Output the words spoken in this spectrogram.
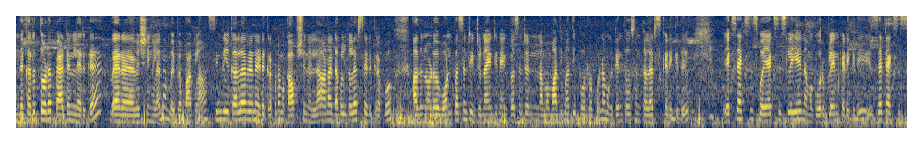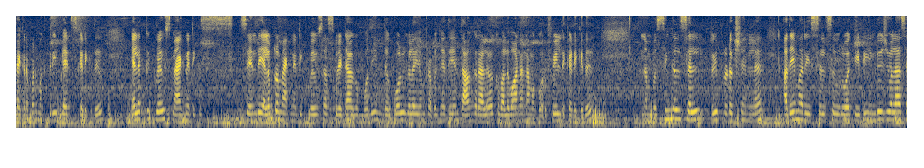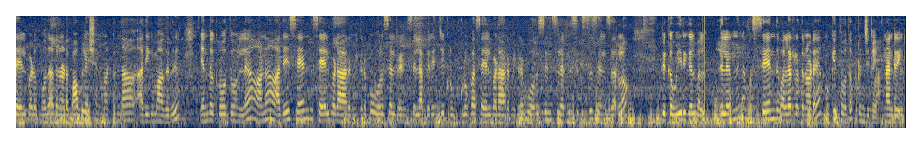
இந்த கருத்தோட பேட்டர்னில் இருக்க வேறு விஷயங்களை நம்ம இப்போ பார்க்கலாம். சிங்கிள் கலர்னு எடுக்கிறப்போ நமக்கு ஆப்ஷன் இல்லை. ஆனால் டபுள் கலர்ஸ் எடுக்கிறப்போ அதனோட one percent into ninety nine percent நம்ம மாற்றி மாற்றி போடுறப்போ நமக்கு டென் தௌசண்ட் கலர்ஸ் கிடைக்குது. எக்ஸ் ஆக்சிஸ் ஒய் ஆக்சிஸ்லேயே நமக்கு ஒரு பிளேன் கிடைக்குது. இசட் ஆக்சிஸ் சேர்க்குறப்போ நமக்கு த்ரீ பிளேன்ஸ் கிடைக்குது. எலக்ட்ரிக் வேவ்ஸ் மேக்னெட்டிக்ஸ் சேர்ந்து எலக்ட்ரோ மேக்னெட்டிக் வேவ்ஸாக ஸ்ப்ரெட் ஆகும்போது இந்த கோள்களையும் பிரபஞ்சத்தையும் தாங்குகிற அளவுக்கு வலுவான நமக்கு ஒரு ஃபீல்டு கிடைக்குது. நம்ம சிங்கிள் செல் ரீப்ரொடக்ஷனில் அதே மாதிரி செல்ஸ் உருவாக்கிட்டு இண்டிவிஜுவலாக செயல்படும் போது அதனோட பாப்புலேஷன் மட்டும்தான் அதிகமாகுது. எந்த க்ரோத்தும் இல்லை. ஆனால் அதே சேர்ந்து செயல்பட ஆரம்பிக்கிறப்போ ஒரு செல் ரெண்டு செல்லாக பிரிஞ்சு குரூப் குரூப்பாக செயல்பட ஆரம்பிக்கிறப்போ ஒரு சென்ஸ்லேருந்து சிக்ஸ்த்து சென்சரிலும் இருக்க உயிர்கள் வள இதிலேருந்து நம்ம சேர்ந்து வளர்கிறதுனோட முக்கியத்துவத்தை புரிஞ்சுக்கலாம். நன்றி.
